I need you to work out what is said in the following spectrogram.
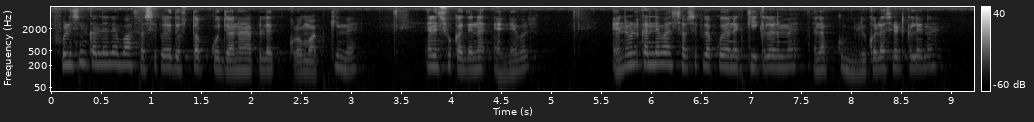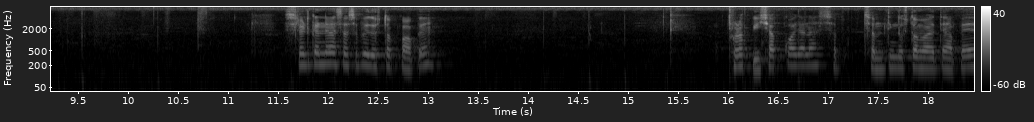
फुल स्क्रीन कर लेने के बाद सबसे पहले दोस्तों आपको जाना है पहले क्रोमा की में. एंड इसको कर देना एनेबल एनेबल करने के बाद सबसे पहले आपको जाना की कलर में एंड आपको ब्लू कलर सेलेक्ट कर लेना है. सेलेक्ट करने में सबसे पहले दोस्तों आपको वहाँ पे थोड़ा पीछे आपको आ जाना सब समथिंग दोस्तों हम आते हैं यहाँ पे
